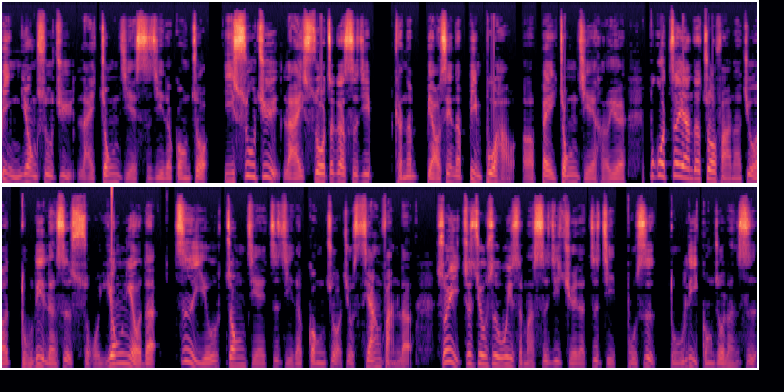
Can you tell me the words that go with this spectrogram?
并用数据来终结司机的工作，以数据来说，这个司机可能表现的并不好而被终结合约。不过这样的做法呢，就和独立人士所拥有的。自由终结自己的工作就相反了，所以这就是为什么司机觉得自己不是独立工作人士，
